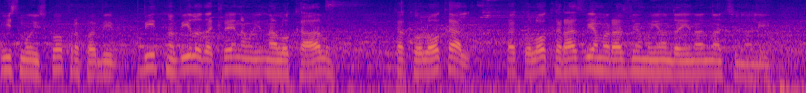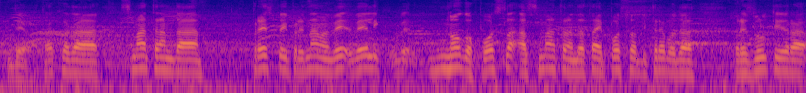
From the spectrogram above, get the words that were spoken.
mi smo iz Kopra, pa bi bitno bilo da krenemo na lokalu, kako lokal, kako lokal razvijamo, razvijamo i onda i na nacionalni deo. Tako da smatram da prestoji pred nama velik, mnogo posla, ali smatram da taj posao bi trebao da rezultira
